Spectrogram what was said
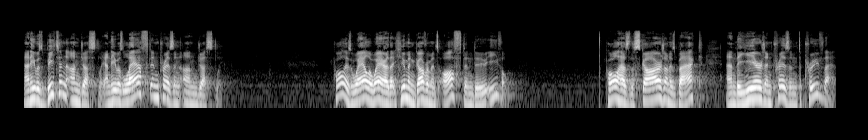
And he was beaten unjustly, and he was left in prison unjustly. Paul is well aware that human governments often do evil. Paul has the scars on his back and the years in prison to prove that.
